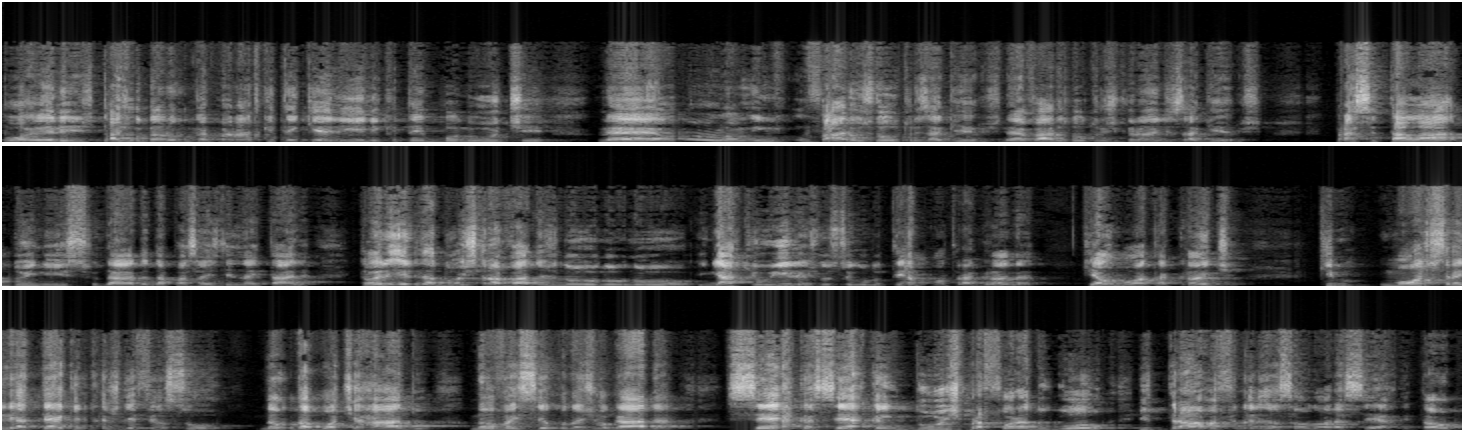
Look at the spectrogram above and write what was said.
pô, ele está jogando num campeonato que tem Chiellini, que tem Bonucci, né? Vários outros zagueiros, né? Vários outros grandes zagueiros. Para citar lá do início da, da passagem dele na Itália. Então ele, ele dá duas travadas no, no, no Iñaki Williams no segundo tempo contra a Gana, que é um bom atacante, que mostra ali a técnica de defensor. Não dá bote errado, não vai seco na jogada, cerca, cerca, induz para fora do gol e trava a finalização na hora certa. Então,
